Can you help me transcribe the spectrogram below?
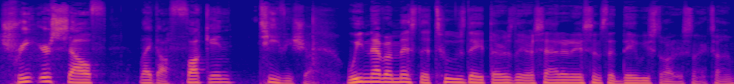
Treat yourself like a fucking TV show. We never missed a Tuesday, Thursday, or Saturday since the day we started snack time.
